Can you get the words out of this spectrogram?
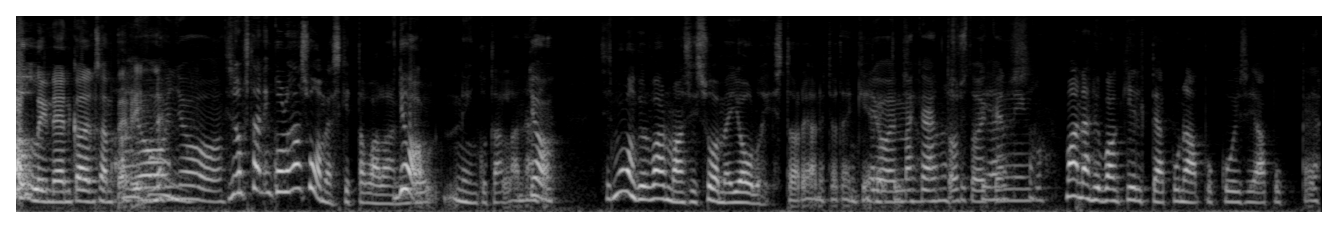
mallinen kansanperinne. Joo, joo. Siis onko tämä niinku ihan Suomessakin tavallaan Joo. Niinku, niinku tällainen? Joo. Siis mulla on kyllä varmaan siis Suomen jouluhistoria nyt jotenkin Joo, en mäkään tosta oikein niinku- Mä oon nähnyt vaan kilttejä punapukuisia pukkeja.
